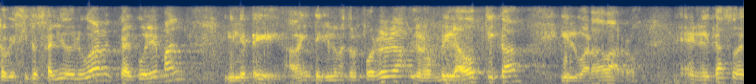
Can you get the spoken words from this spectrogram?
toquecito salido del lugar, calculé mal y le pegué a 20 kilómetros por hora, le rompí la óptica y el guardabarro. En el caso de,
